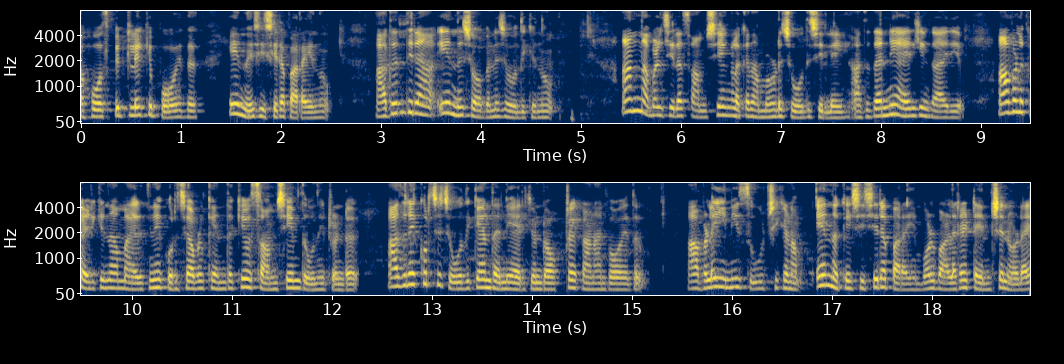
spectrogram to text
ഹോസ്പിറ്റലിലേക്ക് പോയത് എന്ന് ശിശിര പറയുന്നു. അതെന്തിനാ? എന്ന് ശോഭന ചോദിക്കുന്നു. അന്ന് അവൾ ചില സംശയങ്ങളൊക്കെ നമ്മളോട് ചോദിച്ചില്ലേ? അത് തന്നെയായിരിക്കും കാര്യം. അവൾ കഴിക്കുന്ന ആ മരുന്നിനെക്കുറിച്ച് അവൾക്ക് എന്തൊക്കെയോ സംശയം തോന്നിയിട്ടുണ്ട്. അതിനെക്കുറിച്ച് ചോദിക്കാൻ തന്നെയായിരിക്കും ഡോക്ടറെ കാണാൻ പോയത്. അവളെ ഇനി സൂക്ഷിക്കണം എന്നൊക്കെ ശിശിര പറയുമ്പോൾ വളരെ ടെൻഷനോടെ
